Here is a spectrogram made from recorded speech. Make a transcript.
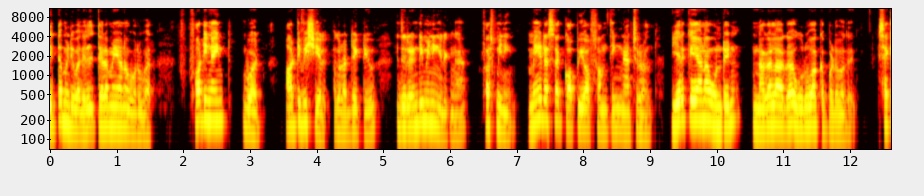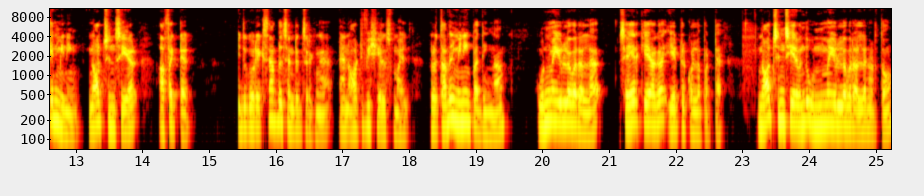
திட்டமிடுவதில் திறமையான ஒருவர். ஃபார்ட்டி நைன்த் வேர்ட் ஆர்டிஃபிஷியல் அதோட அப்ஜெக்டிவ் இது ரெண்டு மீனிங் இருக்குங்க. First meaning made as a copy of something natural இயற்கையான ஒன்றின் நகலாக உருவாக்கப்படுவது. Second meaning not sincere affected இதுக்கு ஒரு எக்ஸாம்பிள் சென்டென்ஸ் இருக்குங்க. அண்ட் ஆர்டிஃபிஷியல் ஸ்மைல் இதோட தமிழ் மீனிங் பார்த்தீங்கன்னா உண்மையுள்ளவர் அல்ல செயற்கையாக ஏற்றுக்கொள்ளப்பட்ட. நாட் சின்சியர் வந்து உண்மையுள்ளவர் அல்லன்னு அர்த்தம்.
